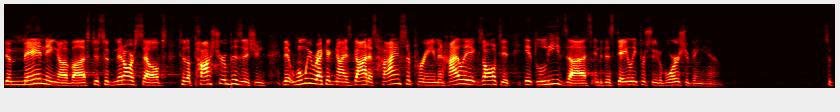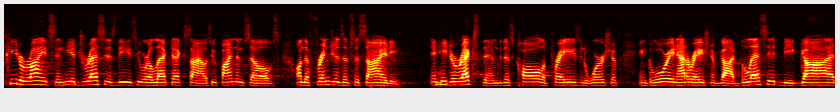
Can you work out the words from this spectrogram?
demanding of us to submit ourselves to the posture and position that when we recognize God as high and supreme and highly exalted, it leads us into this daily pursuit of worshiping Him. So Peter writes and he addresses these who are elect exiles who find themselves on the fringes of society. And he directs them to this call of praise and worship and glory and adoration of God. Blessed be God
